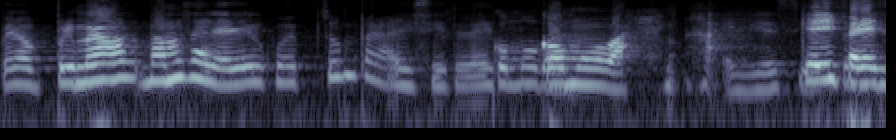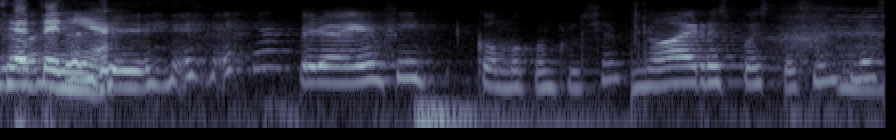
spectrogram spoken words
Pero primero vamos a leer el webtoon para decirle cómo va. ¿Qué diferencia tenía? pero en fin, como conclusión, no hay respuestas simples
